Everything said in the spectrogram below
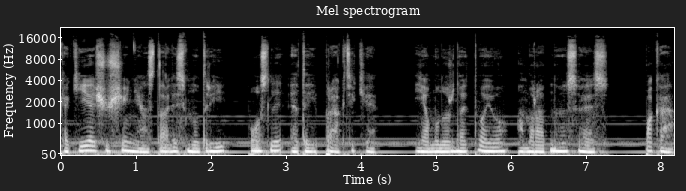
какие ощущения остались внутри после этой практики. Я буду ждать твою обратную связь. Пока.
